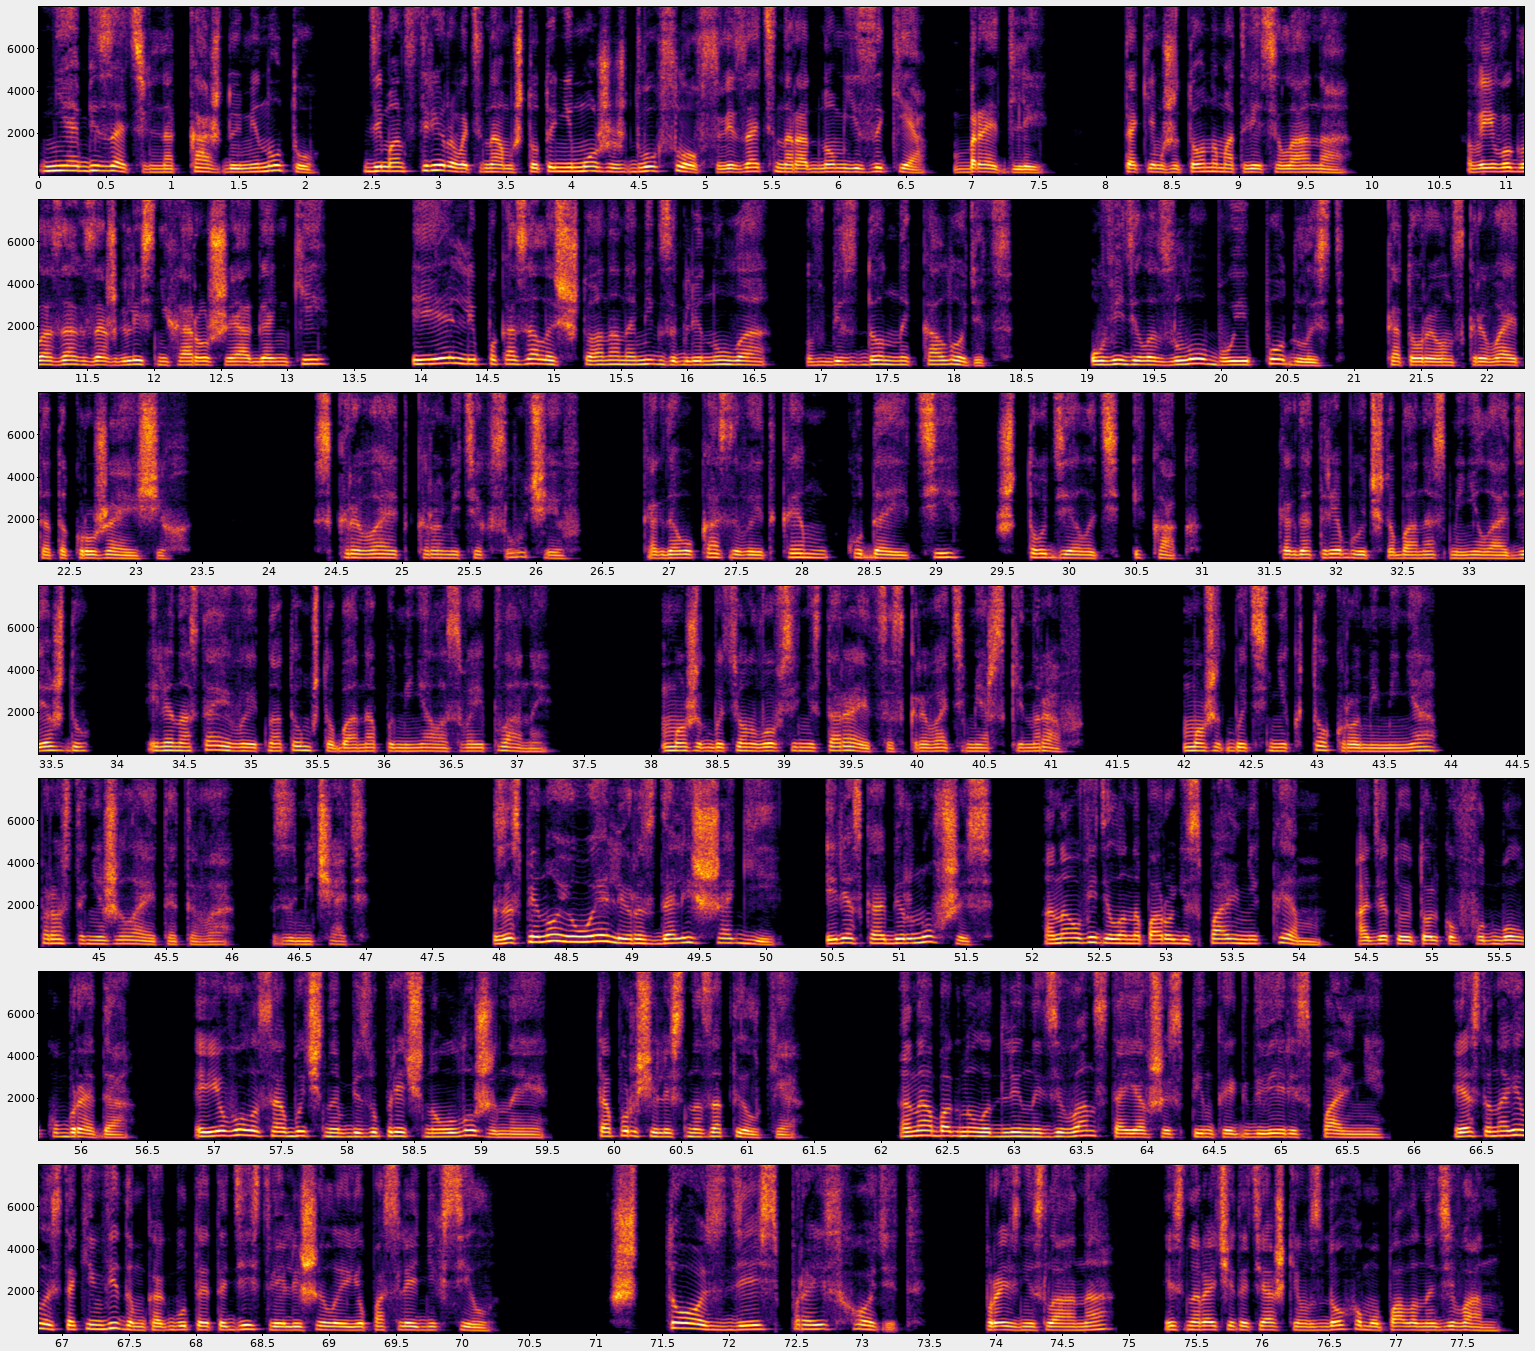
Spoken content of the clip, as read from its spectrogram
Не обязательно каждую минуту демонстрировать нам, что ты не можешь двух слов связать на родном языке, Брэдли», — таким же тоном ответила она. В его глазах зажглись нехорошие огоньки, и Элли показалось, что она на миг заглянула в бездонный колодец, увидела злобу и подлость, которые он скрывает от окружающих. Скрывает, кроме тех случаев, когда указывает Кэм, куда идти, что делать и как когда требует, чтобы она сменила одежду или настаивает на том, чтобы она поменяла свои планы. Может быть, он вовсе не старается скрывать мерзкий нрав. Может быть, никто, кроме меня, просто не желает этого замечать. За спиной у Элли раздались шаги, и, резко обернувшись, она увидела на пороге спальни Кэм, одетую только в футболку Брэда. Ее волосы, обычно безупречно уложенные, топорщились на затылке. Она обогнула длинный диван, стоявший спинкой к двери спальни, и остановилась таким видом, как будто это действие лишило ее последних сил. «Что здесь происходит?» — произнесла она и с нарочито тяжким вздохом упала на диван.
